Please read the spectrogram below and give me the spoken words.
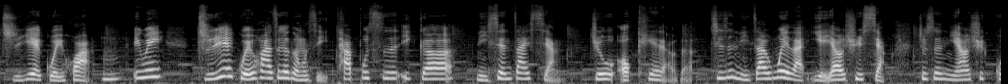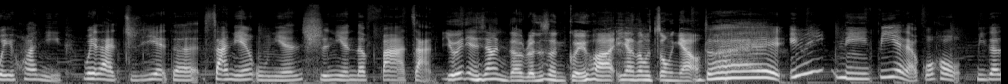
职业规划。嗯，因为职业规划这个东西，它不是一个你现在想就 OK 了的。其实你在未来也要去想，就是你要去规划你未来职业的三年、五年、十年的发展。有一点像你的人生规划一样那么重要。对，因为你毕业了过后，你的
